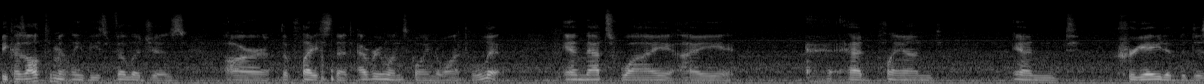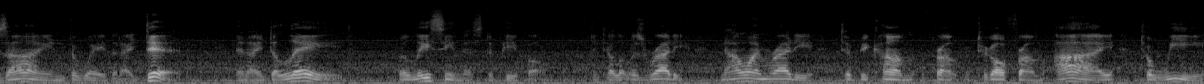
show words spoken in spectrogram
because ultimately these villages are the place that everyone's going to want to live. And that's why I had planned and created the design the way that I did. And I delayed releasing this to people until it was ready. Now I'm ready to become from to go from I to we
